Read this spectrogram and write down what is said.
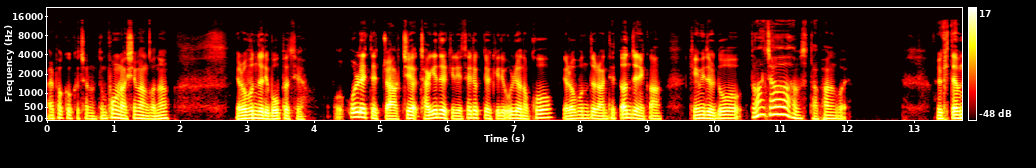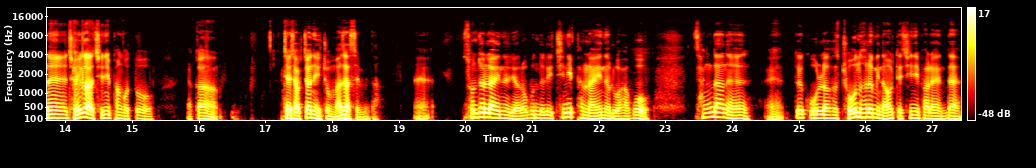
알파크크처럼 등폭락 심한 거는 여러분들이 못 버텨요. 올릴 때 쫙 자기들끼리 세력들끼리 올려놓고 여러분들한테 던지니까 개미들도 도망쳐 하면서 다 파는 거예요. 그렇기 때문에 저희가 진입한 것도 약간 제 작전이 좀 맞았습니다. 예, 손절 라인을 여러분들이 진입한 라인으로 하고 상단을 예, 뚫고 올라가서 좋은 흐름이 나올 때 진입하라 했는데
